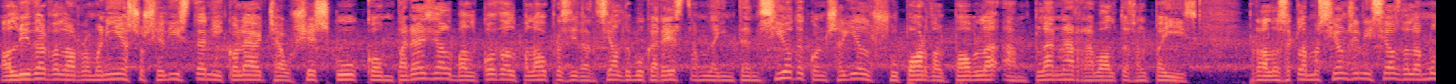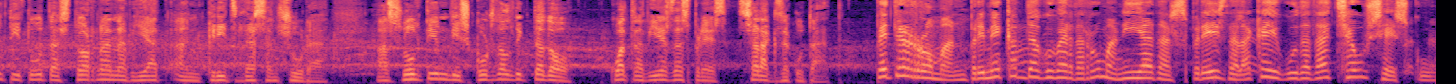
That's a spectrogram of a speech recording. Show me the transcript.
El líder de la Romania socialista, Nicolae Ceausescu, compareix al balcó del Palau Presidencial de Bucarest amb la intenció d'aconseguir el suport del poble en planes revoltes al país. Però les aclamacions inicials de la multitud es tornen aviat en crits de censura. És l'últim discurs del dictador. Quatre dies després serà executat. Petre Roman, primer cap de govern de Romania després de la caiguda de Ceausescu.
